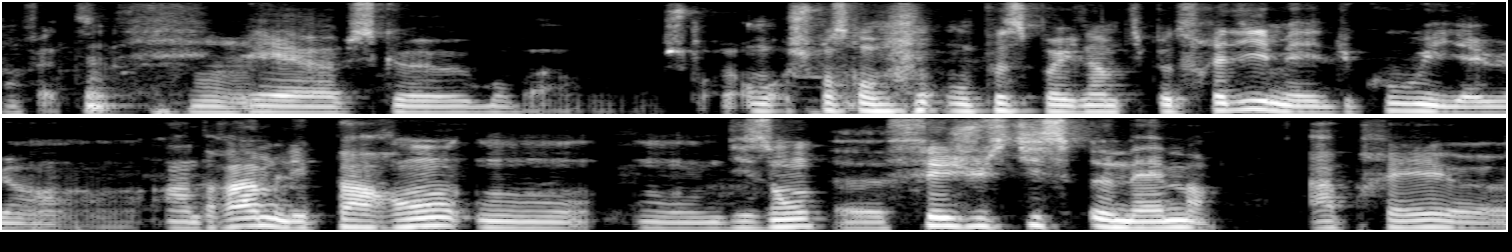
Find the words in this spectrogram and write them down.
en fait. Mmh. Mmh. Et euh, puisque, bon, bah, je, pense qu'on peut spoiler un petit peu de Freddy, mais du coup, il y a eu un, drame. Les parents ont, disons, euh, fait justice eux-mêmes après euh,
